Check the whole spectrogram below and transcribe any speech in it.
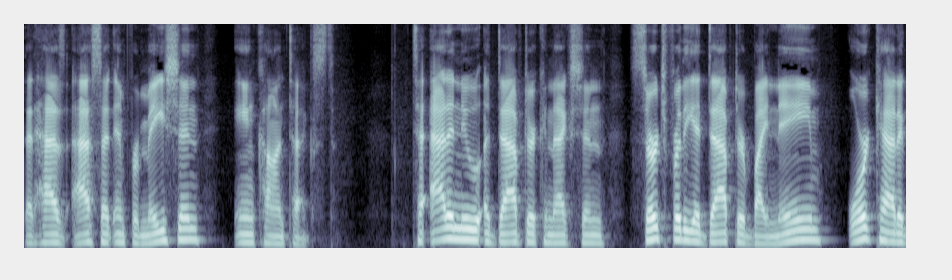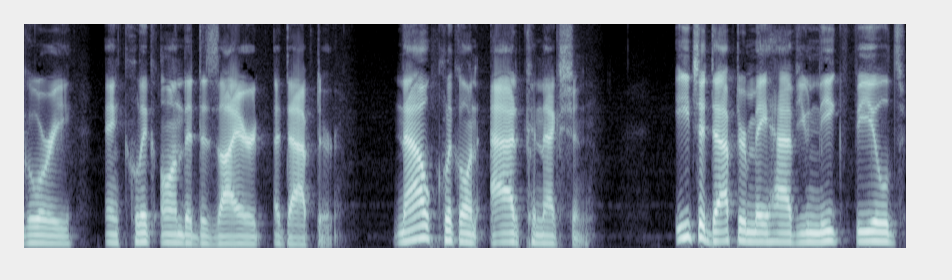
that has asset information and context. To add a new adapter connection, search for the adapter by name or category and click on the desired adapter. Now click on Add Connection. Each adapter may have unique fields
